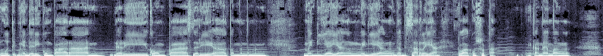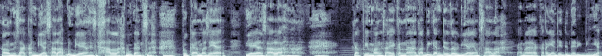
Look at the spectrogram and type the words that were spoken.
ngutipnya dari kumparan dari kompas dari uh, teman-teman media yang media yang udah besar lah ya. Itu aku suka karena emang kalau misalkan dia salah pun dia yang salah bukan bukan maksudnya dia yang salah. Tapi emang saya kena tapi kan tetap dia yang salah karena karyanya itu dari dia.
